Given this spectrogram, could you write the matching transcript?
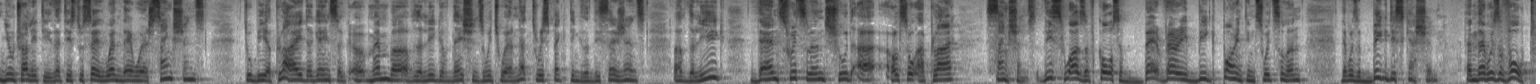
neutrality. That is to say, when there were sanctions to be applied against a, a, member of the League of Nations which were not respecting the decisions of the League, then Switzerland should uh, also apply sanctions. This was, of course, a very big point in Switzerland. There was a big discussion, and there was a vote.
